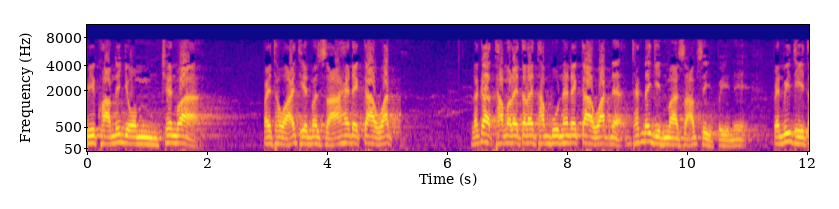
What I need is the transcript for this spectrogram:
มีความนิยม เช่นว่าไปถวายเทียนพรรษาให้ได้เก้าวัด แล้วก็ทำอะไรต่ออะไรทำบุญให้ได้เก้าวัดเนี่ยชักได้ยินมาสามสี่ปีนี้ เป็นวิธีท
